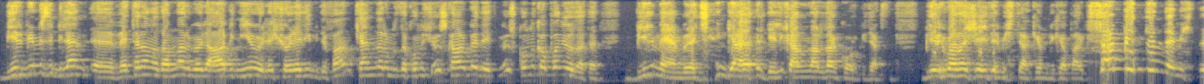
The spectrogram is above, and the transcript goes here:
birbirimizi bilen e, veteran adamlar böyle abi niye öyle şöyle değil miydi falan kendi aramızda konuşuyoruz kavga da etmiyoruz konu kapanıyor zaten. Bilmeyen böyle çengel delikanlılardan korkacaksın. Biri bana şey demişti hakemlik yaparken sen bittin demişti.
